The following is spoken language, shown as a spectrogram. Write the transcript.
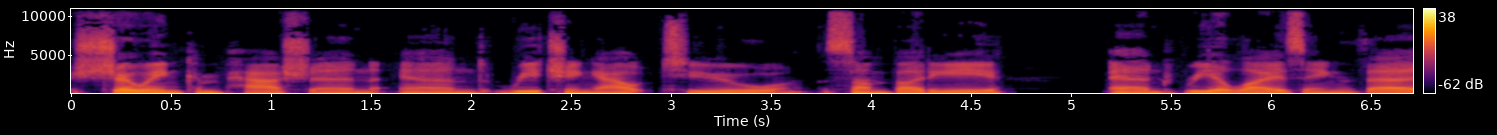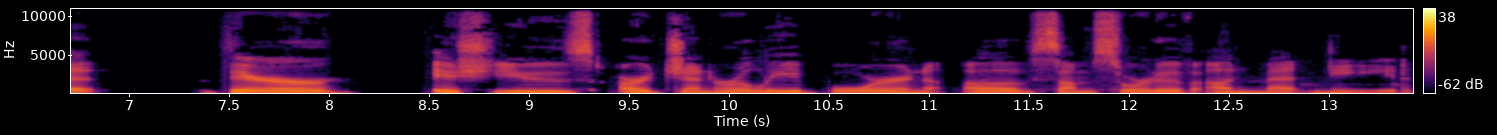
showing compassion and reaching out to somebody and realizing that their issues are generally born of some sort of unmet need.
